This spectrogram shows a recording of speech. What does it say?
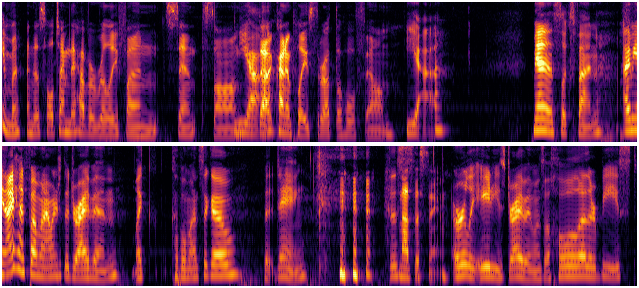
time. And this whole time they have a really fun synth song. Yeah. That kind of plays throughout the whole film. Yeah. Man, this looks fun. I mean, I had fun when I went to the drive-in like a couple months ago, but dang. This Not the same. early 80s drive-in was a whole other beast.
